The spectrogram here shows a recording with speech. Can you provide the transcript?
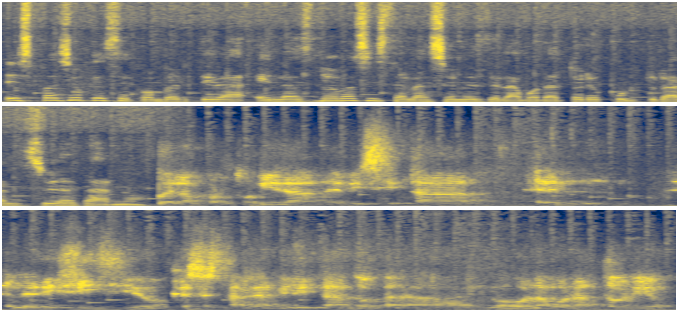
espacio que se convertirá en las nuevas instalaciones del Laboratorio Cultural Ciudadano. Tuve la oportunidad de visitar el el edificio que se está rehabilitando para el nuevo laboratorio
